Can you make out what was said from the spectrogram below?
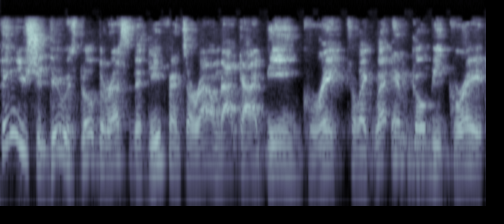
thing you should do is build the rest of the defense around that guy being great. To like let him go be great.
